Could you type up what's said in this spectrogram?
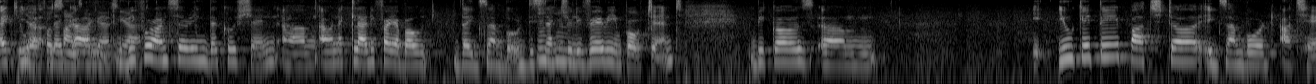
AQA for science, I um, guess. Yeah. Before answering the question, um, I want to clarify about the exam board. This Mhm. is actually very important because um, ইউকেতে পাঁচটা এক্সাম বোর্ড আছে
